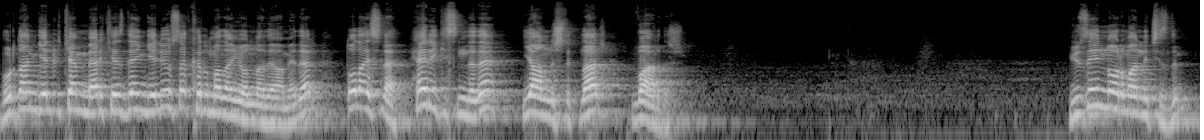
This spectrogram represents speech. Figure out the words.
Buradan gelirken merkezden geliyorsa kırılmadan yoluna devam eder. Dolayısıyla her ikisinde de yanlışlıklar vardır. Yüzeyin normalini çizdim.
